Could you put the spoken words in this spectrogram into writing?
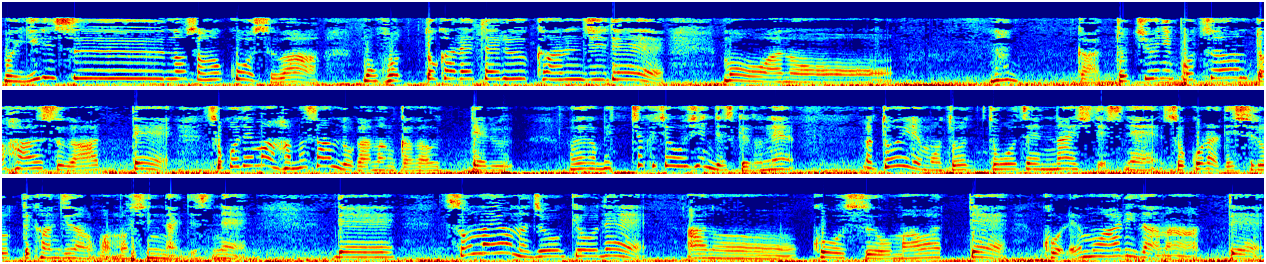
もうイギリスのそのコースはもうほっとかれてる感じでもうあのー、なんか途中にポツンとハウスがあってそこでまあハムサンドがなんかが売ってる。これがめちゃくちゃ美味しいんですけどね、まあ、トイレも当然ないしですね。そこらでしろって感じなのかもしんないですね。でそんなような状況で、あのー、コースを回ってこれもありだなって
